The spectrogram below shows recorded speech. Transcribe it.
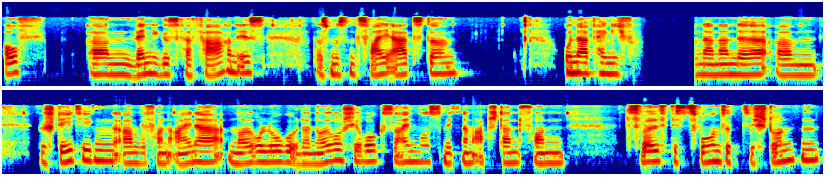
aufwendiges Verfahren ist, das müssen zwei Ärzte unabhängig voneinander ähm, bestätigen, äh, wovon einer Neurologe oder Neurochirurg sein muss mit einem Abstand von 12 bis 72 Stunden.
